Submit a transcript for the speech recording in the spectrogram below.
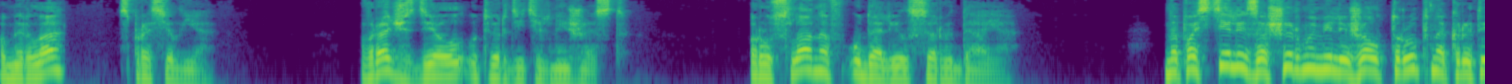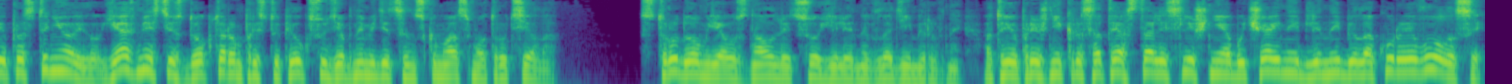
«Умерла?» — спросил я. Врач сделал утвердительный жест. Русланов удалился, рыдая. На постели за ширмами лежал труп, накрытый простынею. Я вместе с доктором приступил к судебно-медицинскому осмотру тела. С трудом я узнал лицо Елены Владимировны. От ее прежней красоты остались лишь необычайной длины белокурые волосы,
